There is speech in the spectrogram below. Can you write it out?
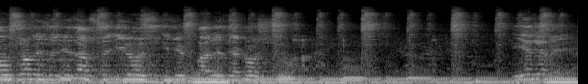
Nauczony, że nie zawsze ilość idzie w parze z jakością. Jedziemy.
